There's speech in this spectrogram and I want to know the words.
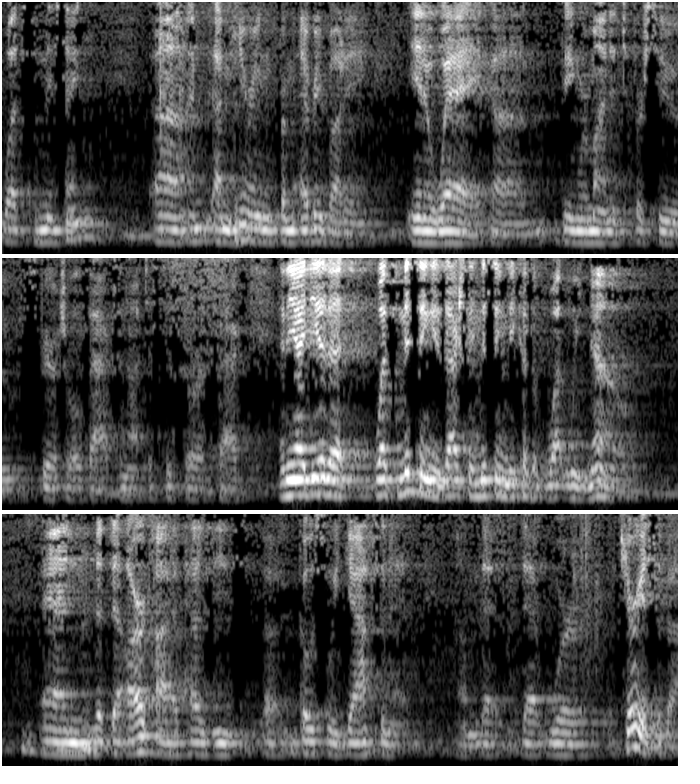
what's missing, uh, I'm, I'm, hearing from everybody in a way. Uh, being reminded to pursue spiritual facts and not just historic facts. And the idea that what's missing is actually missing because of what we know, and that the archive has these uh, ghostly gaps in it um, that, that we're curious about.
